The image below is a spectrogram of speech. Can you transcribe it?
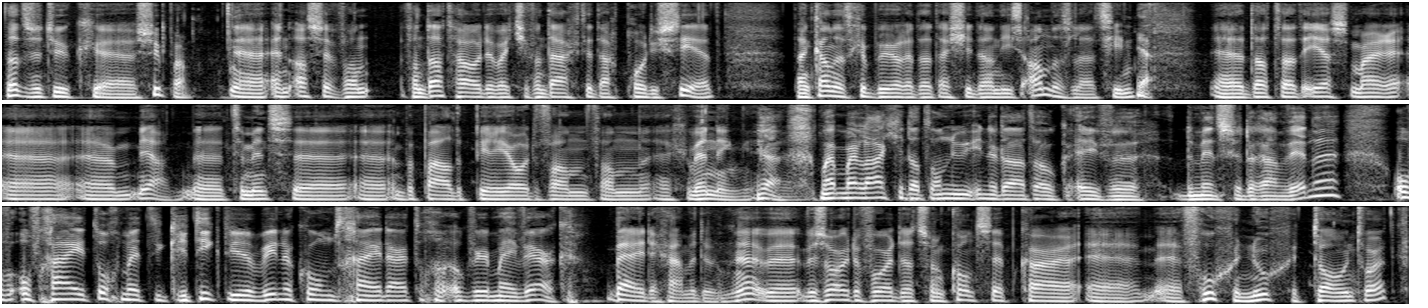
Dat is natuurlijk eh, super. Eh, en als ze van, van dat houden wat je vandaag de dag produceert, dan kan het gebeuren dat als je dan iets anders laat zien, Ja. eh, dat dat eerst maar eh, ehm, ja, eh, tenminste een bepaalde periode van, van gewenning. Ja, maar, maar laat je dat dan nu inderdaad ook even de mensen eraan wennen? Of, of ga je toch met die kritiek die er binnenkomt, ga je daar toch ook weer mee werken? Beide gaan we doen. Hè. We, we zorgen ervoor dat zo'n conceptcar vroeg genoeg getoond wordt.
